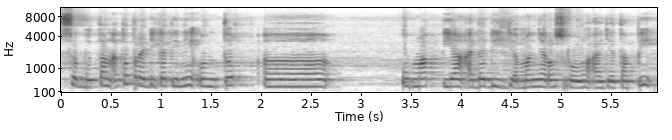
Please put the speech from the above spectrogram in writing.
sebutan atau predikat ini untuk eh, umat yang ada di zamannya Rasulullah aja tapi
